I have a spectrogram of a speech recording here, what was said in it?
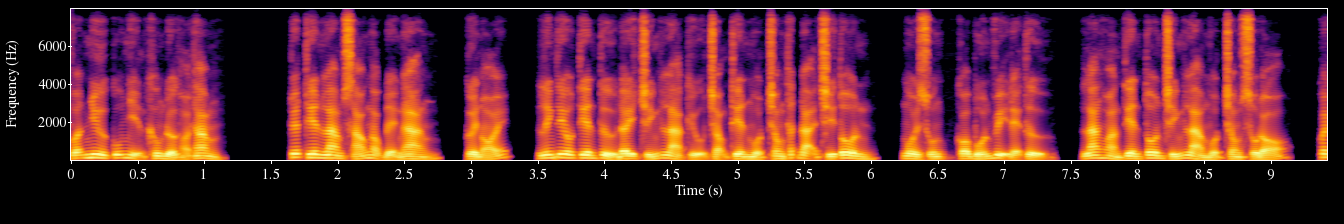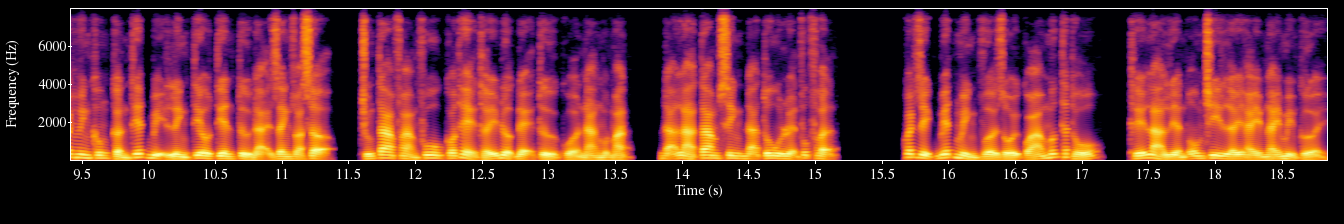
vẫn như cũng nhịn không được hỏi thăm. Tuyết thiên lam sáo ngọc đệ ngang, cười nói, linh tiêu tiên tử đây chính là cựu trọng thiên một trong thất đại trí tôn, ngồi xuống có bốn vị đệ tử, lang hoàn tiên tôn chính là một trong số đó, quách minh không cần thiết bị linh tiêu tiên tử đại danh dọa sợ, chúng ta phàm phu có thể thấy được đệ tử của nàng một mặt, đã là tam sinh đã tu luyện phúc phận. Quách dịch biết mình vừa rồi quá mức thất thố, thế là liền ôm chi lấy áy náy mỉm cười.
